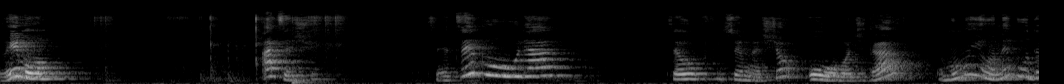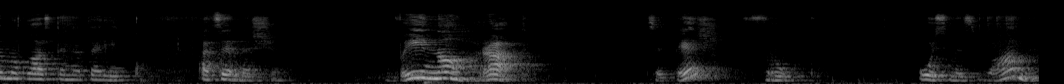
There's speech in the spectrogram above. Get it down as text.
Лимон. А це що? Це цибуля. Це, це в нас що? Овоч, да? Тому ми його не будемо класти на тарілку. А це в нас що? Виноград. Це теж фрукт. Ось ми з вами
